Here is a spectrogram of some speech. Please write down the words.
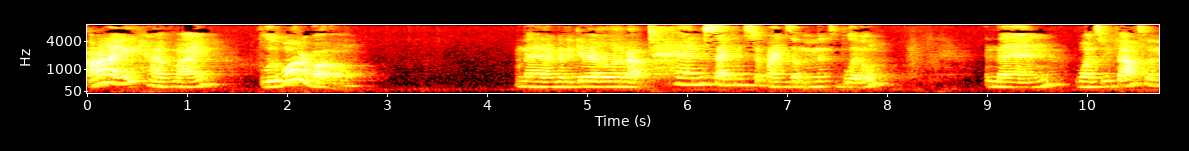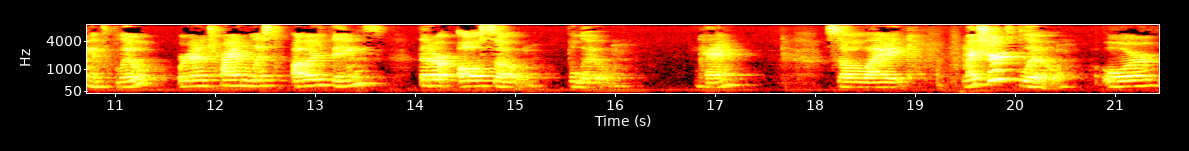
I have my blue water bottle. And then I'm gonna give everyone about 10 seconds to find something that's blue. And then once we found something that's blue, we're gonna try and list other things that are also blue, okay? So like, my shirt's blue, or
